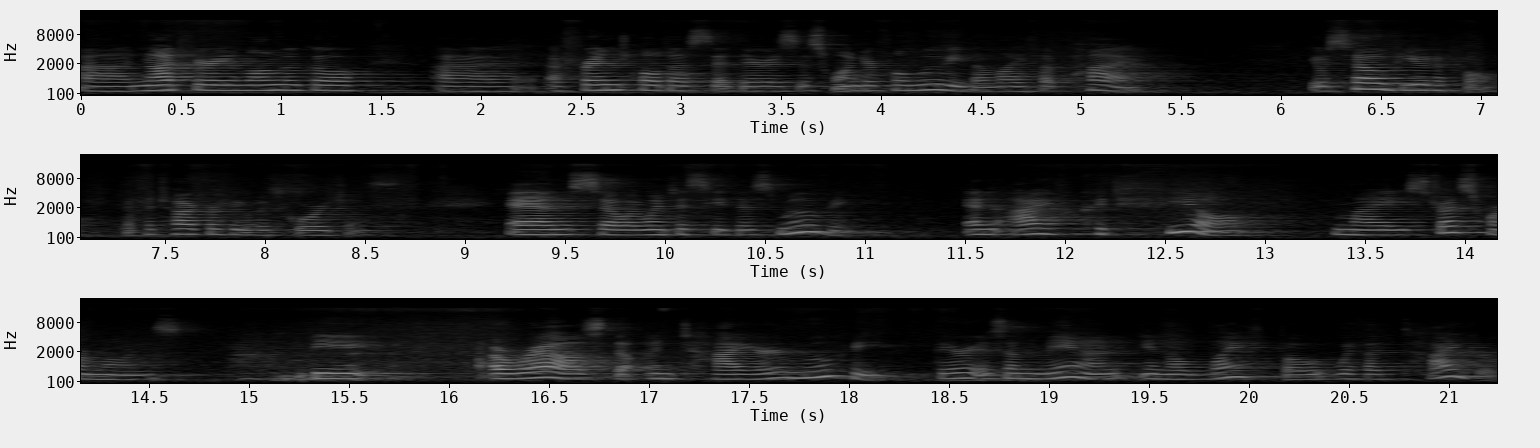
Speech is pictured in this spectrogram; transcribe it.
Uh, not very long ago, uh, a friend told us that there is this wonderful movie, The Life of Pi. It was so beautiful. The photography was gorgeous. And so I went to see this movie, and I could feel my stress hormones be aroused the entire movie. There is a man in a lifeboat with a tiger.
